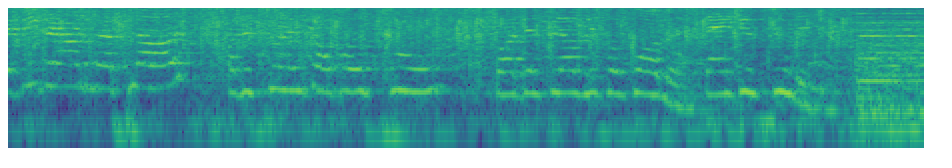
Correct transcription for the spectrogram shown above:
a big round of applause for the students of our school for this lovely performance. Thank you, students.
